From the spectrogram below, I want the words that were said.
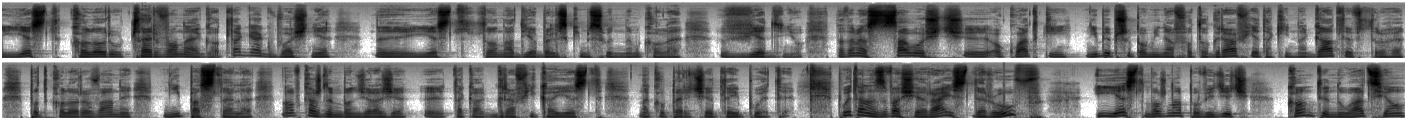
jest koloru czerwonego, tak jak właśnie jest to na diabelskim słynnym kole w Wiedniu. Natomiast całość y, okładki niby przypomina fotografię, taki negatyw, trochę podkolorowany, ni pastele. No w każdym bądź razie y, taka grafika jest na kopercie tej płyty. Płyta nazywa się Rise the Roof i jest, można powiedzieć, kontynuacją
